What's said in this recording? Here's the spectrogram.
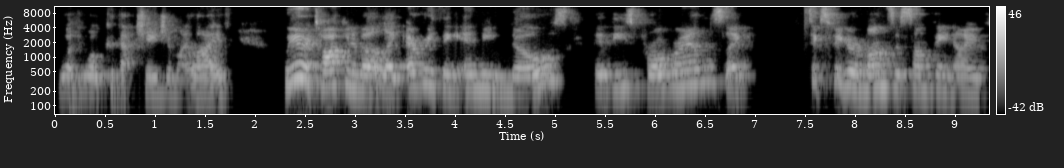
what, what could that change in my life? We are talking about like everything in me knows that these programs, like six figure months is something I've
